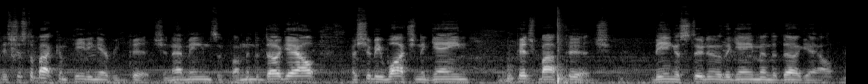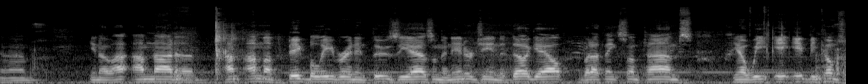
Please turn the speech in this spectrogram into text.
It's just about competing every pitch, and that means if I'm in the dugout, I should be watching the game pitch by pitch, being a student of the game in the dugout. Um, you know, I, am not a I'm, I'm a big believer in enthusiasm and energy in the dugout, but I think sometimes you know we it, it becomes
